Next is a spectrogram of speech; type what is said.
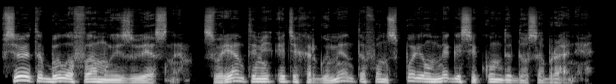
Все это было Фаму известно. С вариантами этих аргументов он спорил мегасекунды до собрания.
